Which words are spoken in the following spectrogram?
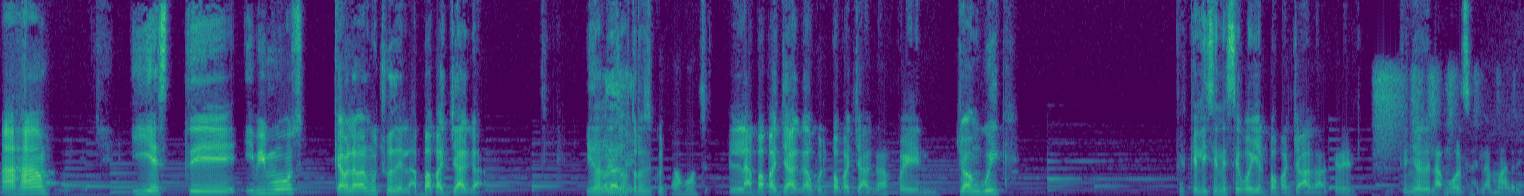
Ajá. Y este. Y vimos que hablaban mucho de la Baba Yaga. Y donde Órale. nosotros escuchamos la Baba Yaga o el Baba Yaga fue en John Wick. Que, que le dicen ese güey el Baba Yaga, que era el señor de la bolsa y la madre.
